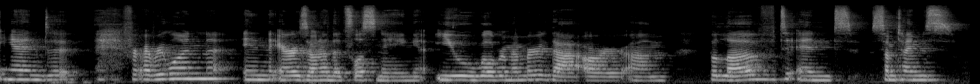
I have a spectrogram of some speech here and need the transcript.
And for everyone in Arizona that's listening, you will remember that our um, beloved and sometimes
